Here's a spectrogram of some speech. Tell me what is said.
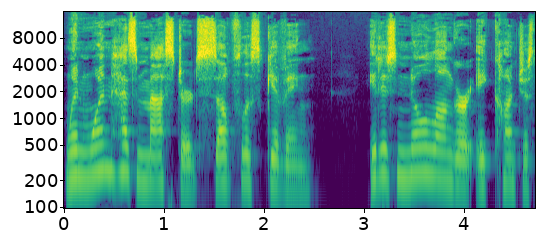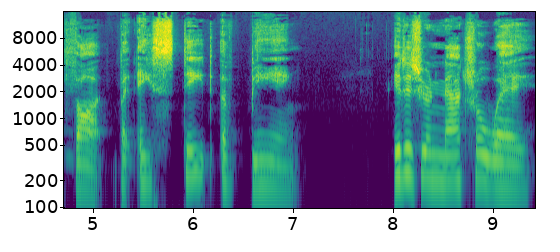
When one has mastered selfless giving, it is no longer a conscious thought, but a state of being. It is your natural way.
